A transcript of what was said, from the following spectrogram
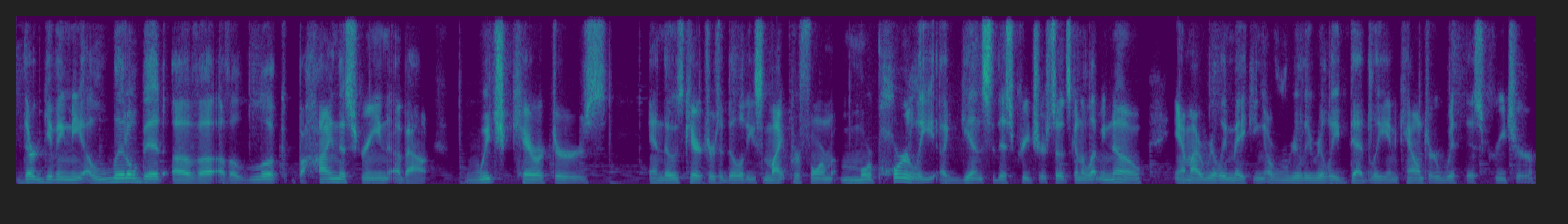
They're giving me a little bit of a, of a look behind the screen about which characters and those characters' abilities might perform more poorly against this creature. So it's going to let me know am I really making a really, really deadly encounter with this creature?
